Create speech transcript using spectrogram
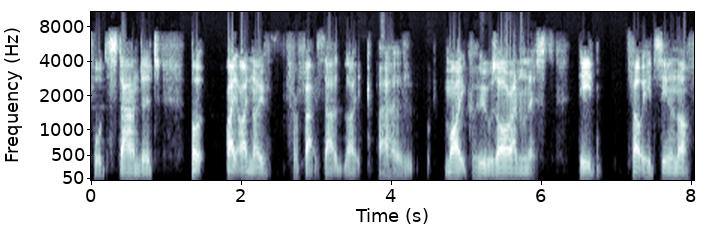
for the standard? But I I know for a fact that like uh, Mike, who was our analyst, he felt he'd seen enough,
